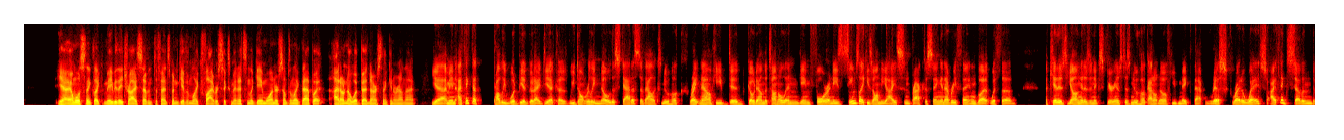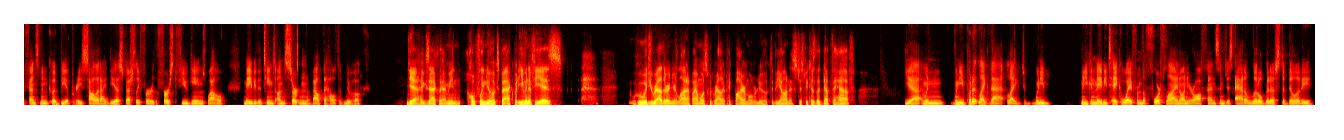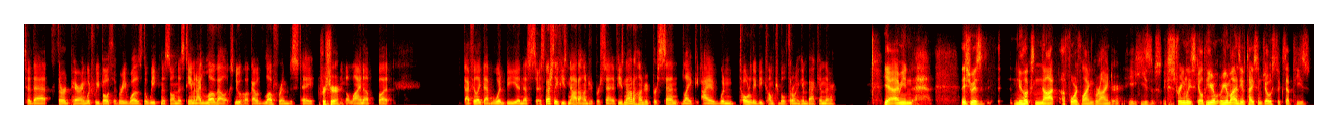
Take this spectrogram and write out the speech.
Yeah, I almost think like maybe they try seventh defenseman and give him like five or six minutes in the game one or something like that. But I don't know what Bednar's thinking around that. Yeah, I mean, I think that probably would be a good idea because we don't really know the status of Alex Newhook right now. He did go down the tunnel in game four and he seems like he's on the ice and practicing and everything. But with a, a kid as young and as inexperienced as Newhook, I don't know if you make that risk right away. So I think seven defensemen could be a pretty solid idea, especially for the first few games while maybe the team's uncertain about the health of Newhook. Yeah, exactly. I mean, hopefully Newhook's back, but even if he is, who would you rather in your lineup? I almost would rather pick Byram over Newhook, to be honest, just because of the depth they have. Yeah, and when when you put it like that, like when you when you can maybe take away from the fourth line on your offense and just add a little bit of stability to that third pairing, which we both agree was the weakness on this team. And I love Alex Newhook. I would love for him to stay for sure in the lineup, but I feel like that would be a necessary, especially if he's not 100%. If he's not 100%, like I wouldn't totally be comfortable throwing him back in there. Yeah, I mean, the issue is Newhook's not a fourth line grinder. He's extremely skilled. He, he reminds me of Tyson Jost, except he's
